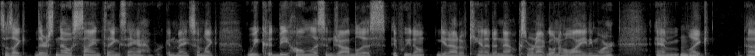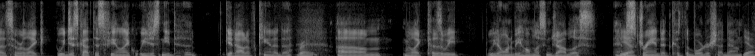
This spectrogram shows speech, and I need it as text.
So it's like there's no signed thing saying I have work in May. So I'm like, we could be homeless and jobless if we don't get out of Canada now because we're not going to Hawaii anymore. And Mhm. like, uh, so we're like, we just got this feeling like we just need to get out of Canada. right. Um, we're like, because we we don't want to be homeless and jobless and Yeah. stranded because the border shut down. Yeah.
